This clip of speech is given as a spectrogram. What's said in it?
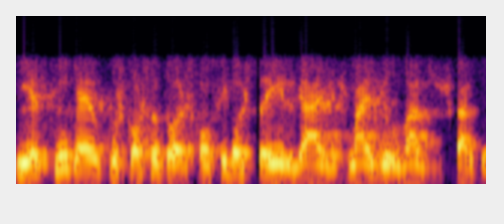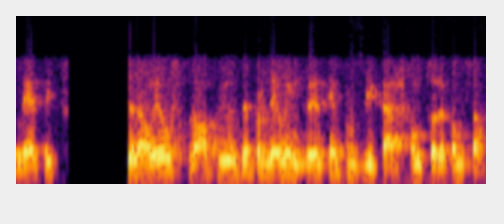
E assim que, que os construtores consigam extrair ganhos mais elevados dos carros elétricos, serão eles próprios a perder o interesse em produzir carros com motor a combustão.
